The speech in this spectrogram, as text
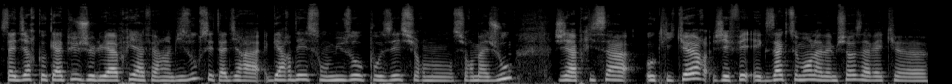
C'est-à-dire que Capuche, je lui ai appris à faire un bisou, c'est-à-dire à garder son museau posé sur, mon, sur ma joue. J'ai appris ça au clicker. J'ai fait exactement la même chose avec, euh,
